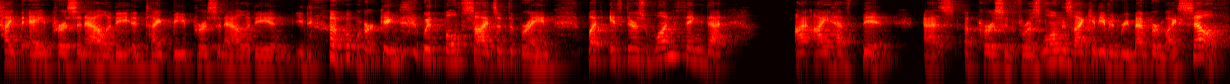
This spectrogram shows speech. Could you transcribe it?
type A personality and type B personality and you know working with both sides of the brain. But if there's one thing that I, I have been as a person for as long as I can even remember myself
